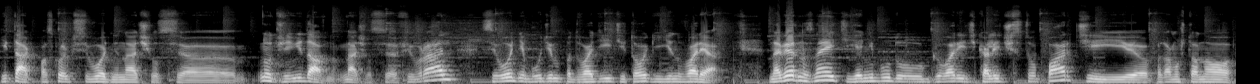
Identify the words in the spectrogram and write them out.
Итак, поскольку сегодня начался, ну, точнее, недавно начался февраль, сегодня будем подводить итоги января. Наверное, знаете, я не буду говорить количество партий, потому что оно,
